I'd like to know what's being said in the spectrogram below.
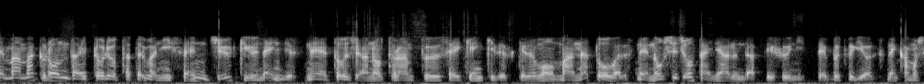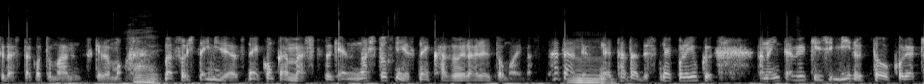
でまあ、マクロン大統領、例えば2019年にですね当時あの、トランプ政権期ですけれども、まあ、NATO はですね脳死状態にあるんだっていうふうに言って、物議をですね醸し出したこともあるんですけれども、はい、まあ、そうした意味ではですね今回、まあ、失言の一つにですね数えられると思います。ただですね、ただですねこれよくあのインタビュー記事見ると、これは記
